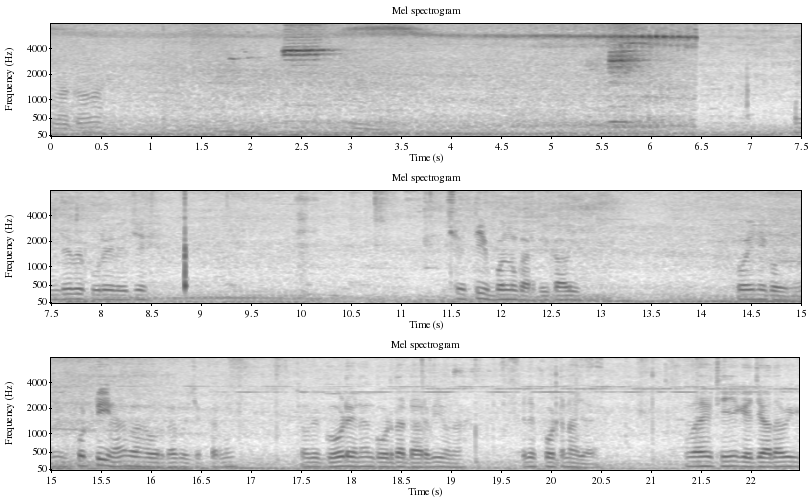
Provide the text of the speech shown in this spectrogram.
ਬੜਾ ਕਾਲਾ ਹੈ। ਹੁੰਦੇ ਵੀ ਪੂਰੇ ਵੇਜੇ ਛੇਤੀ ਉਬਲ ਨੂੰ ਕਰਦੀ ਕਾਲੀ। ਕੋਈ ਨਹੀਂ ਕੋਈ ਨਹੀਂ ਫੁੱਟੀ ਨਾ ਹੋਰ ਦਾ ਕੋਈ ਚੱਕਰ ਨਹੀਂ ਕਿਉਂਕਿ ਗੋੜ ਹੈ ਨਾ, ਗੋੜ ਦਾ ਡਰ ਵੀ ਹੋਣਾ, ਇਹਦੇ ਫੁੱਟ ਨਾ ਜਾਏ। ਵੈਸੇ ਠੀਕ ਹੈ, ਜ਼ਿਆਦਾ ਵੀ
